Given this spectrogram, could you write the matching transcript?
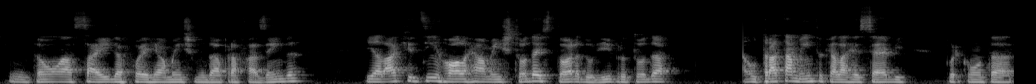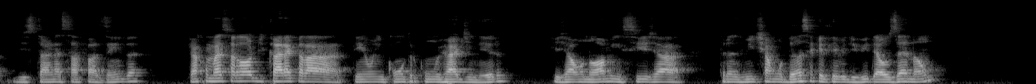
Então a saída foi realmente mudar para a fazenda. E é lá que desenrola realmente toda a história do livro, toda o tratamento que ela recebe por conta de estar nessa fazenda. Já começa logo de cara que ela tem um encontro com um jardineiro, que já o nome em si já transmite a mudança que ele teve de vida, é o Zé Não,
